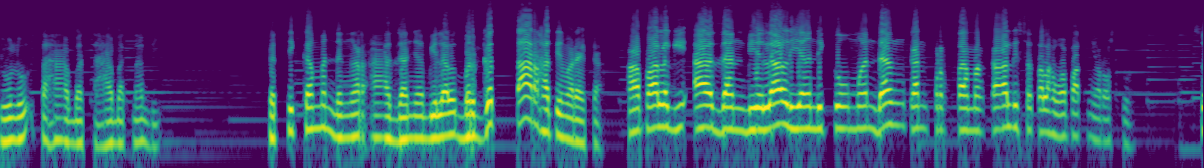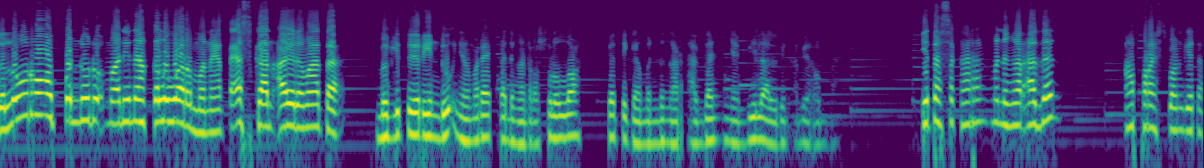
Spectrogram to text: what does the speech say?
dulu sahabat-sahabat Nabi ketika mendengar adzannya Bilal bergetar hati mereka apalagi adzan Bilal yang dikumandangkan pertama kali setelah wafatnya Rasul Seluruh penduduk Madinah keluar meneteskan air mata. Begitu rindunya mereka dengan Rasulullah ketika mendengar adanya Bilal bin Abi Rabah. Kita sekarang mendengar adzan, apa respon kita?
